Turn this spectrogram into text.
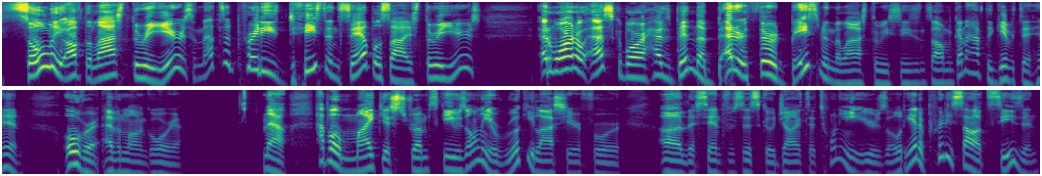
solely off the last three years, and that's a pretty decent sample size, three years. Eduardo Escobar has been the better third baseman the last three seasons, so I'm going to have to give it to him over Evan Longoria. Now, how about Mike Yastrzemski? He was only a rookie last year for uh, the San Francisco Giants at 28 years old. He had a pretty solid season.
